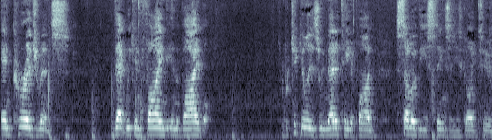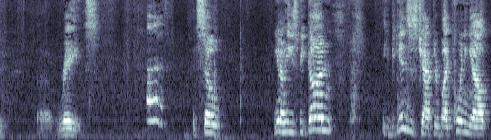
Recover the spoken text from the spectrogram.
encouragements that we can find in the Bible, particularly as we meditate upon some of these things that he's going to uh, raise. And so, you know, he's begun, he begins his chapter by pointing out,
